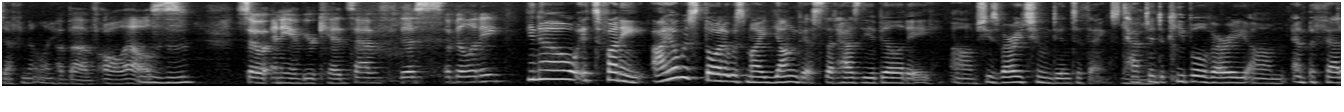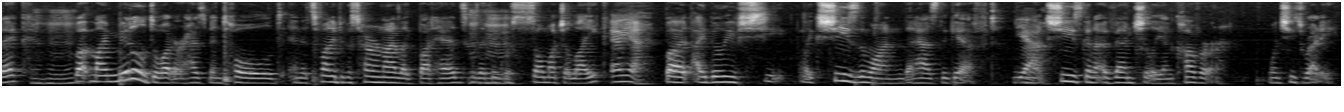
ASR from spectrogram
Definitely. Above all else. Mm-hmm. So, any of your kids have this ability? You know, it's funny. I always thought it was my youngest that has the ability. Um, she's very tuned into things, mm-hmm. tapped into people, very um, empathetic. Mm-hmm. But my middle daughter has been told, and it's funny because her and I like butt heads because I think mm-hmm. we're so much alike. Oh yeah. But I believe she, like, she's the one that has the gift. Yeah. like, she's gonna eventually uncover when she's ready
